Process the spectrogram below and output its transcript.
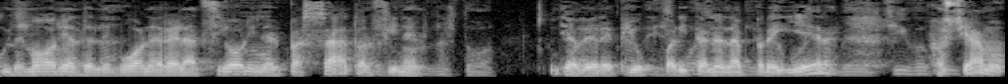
memoria delle buone relazioni del passato al fine di avere più qualità nella preghiera, possiamo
